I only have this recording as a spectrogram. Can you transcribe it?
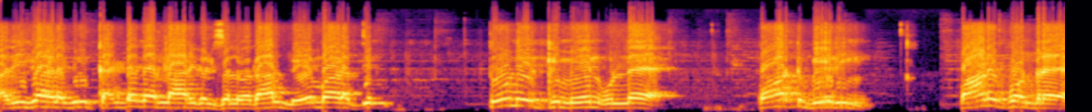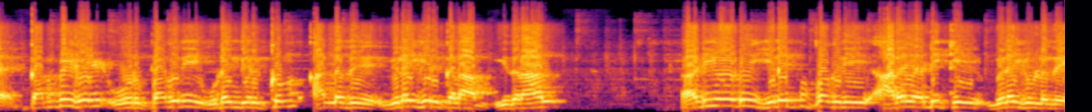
அதிக அளவில் கண்டெய்னர் லாரிகள் செல்வதால் மேம்பாலத்தின் தூணிற்கு மேல் உள்ள பார்ட் பேரிங். பானை போன்ற கம்பிகள் ஒரு பகுதி உடைந்திருக்கும் அல்லது விலகியிருக்கலாம். இதனால் அடியோடு இணைப்பு பகுதி அரை அடிக்கு விலகியுள்ளது.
